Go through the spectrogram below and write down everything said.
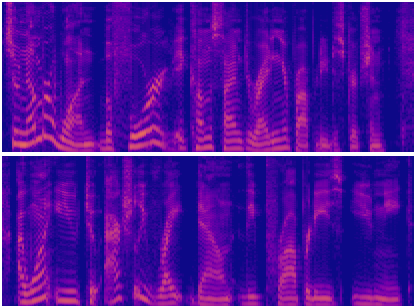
So, number one, before it comes time to writing your property description, I want you to actually write down the property's unique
